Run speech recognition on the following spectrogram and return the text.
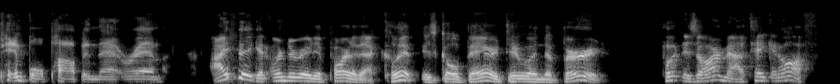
pimple popping that rim. I think an underrated part of that clip is Gobert doing the bird, putting his arm out, taking off.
